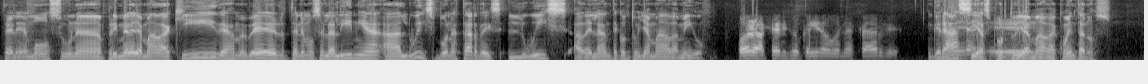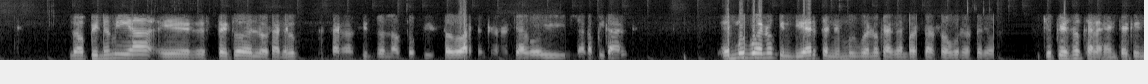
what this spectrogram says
Tenemos una primera llamada aquí. Déjame ver. Tenemos en la línea a Luis. Buenas tardes. Luis, adelante con tu llamada, amigo. Hola, Sergio Caíno, buenas tardes. Gracias Mira, por tu eh, llamada. Cuéntanos. La opinión mía eh, respecto de los arreglos que están haciendo en la autopista Duarte entre Santiago y la capital. Es muy bueno que invierten, es muy bueno que hagan estas obras, pero yo pienso que a la gente hay que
